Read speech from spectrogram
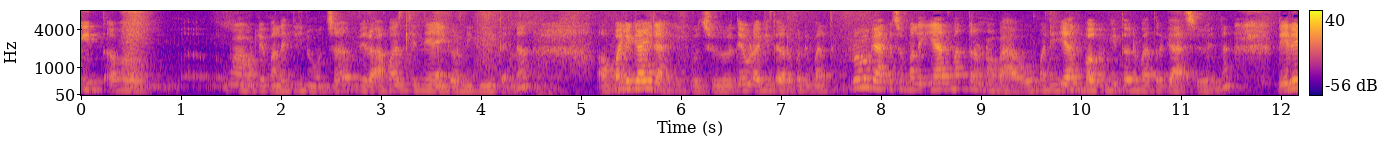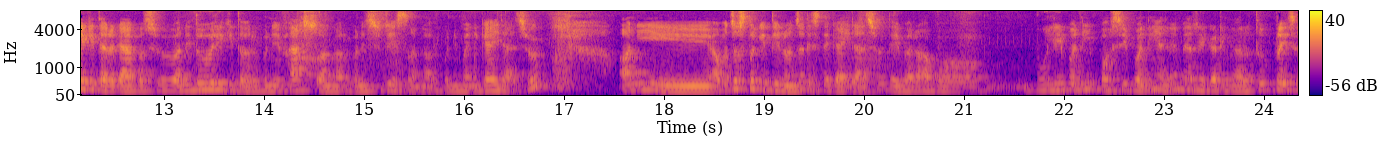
गीत अब उहाँहरूले मलाई दिनुहुन्छ मेरो आवाजले न्याय गर्ने गीत होइन? मैले गाइराखेको छु देउडा गीतहरू पनि मैले थुप्रो गाएको छु मलाई याद मात्र नभए हो मैले याद भएको गीतहरू मात्र गाएको छु होइन? धेरै गीतहरू गाएको छु अनि दोहोरी गीतहरू पनि फास्ट सङहरू पनि सिरियस सङहरू पनि मैले गाइरहेको छु। अनि अब जस्तो गीत दिनुहुन्छ त्यस्तै गाइरहेको छु त्यही भएर अब भोलि पनि पर्सि पनि होइन? मेरो रेकर्डिङहरू थुप्रै छ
